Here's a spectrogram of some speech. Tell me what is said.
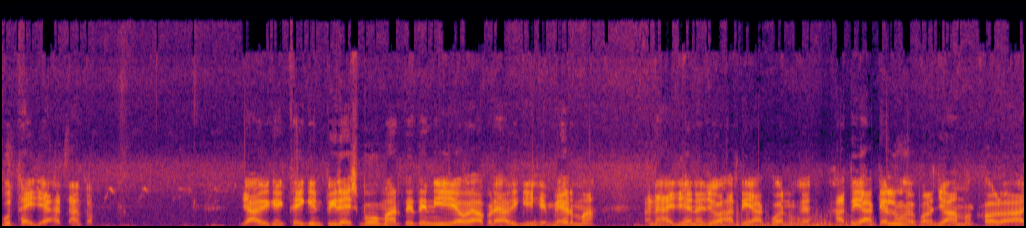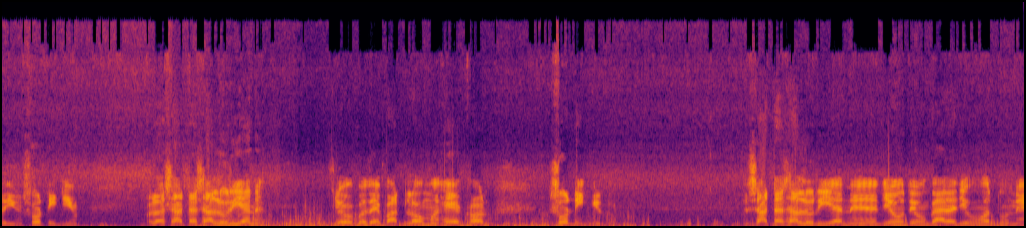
ગુથાઈ ગયા ત્યાં તો. જે આવી કંઈક થઈ ગઈ ને પીરાઈશ બહુ મારતી હતી ને એ હવે આપણે આવી ગઈ છે મેળમાં. અને આજે છે ને જો હાથી આંકવાનું છે, હાથી આંકેલું છે પણ જો આમાં ખળ આ રહ્યું સોટી ગયું. ઓલા સાટા ચાલુ રહ્યા ને, જો બધા પાટલાઓમાં હે ખર, સોટી ગયું હતું. સાટા ચાલુ રહ્યા ને, જેવું તેવું ગારા જેવું હતું ને,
